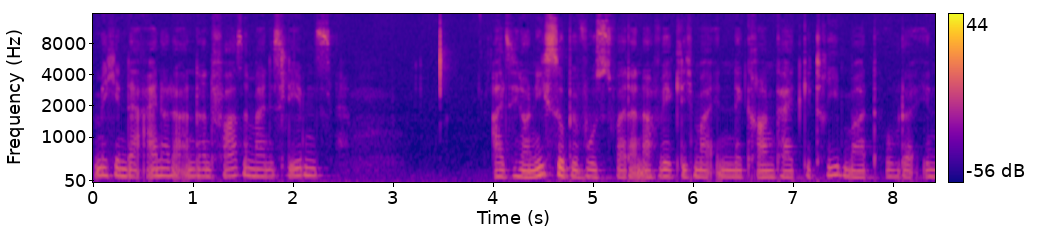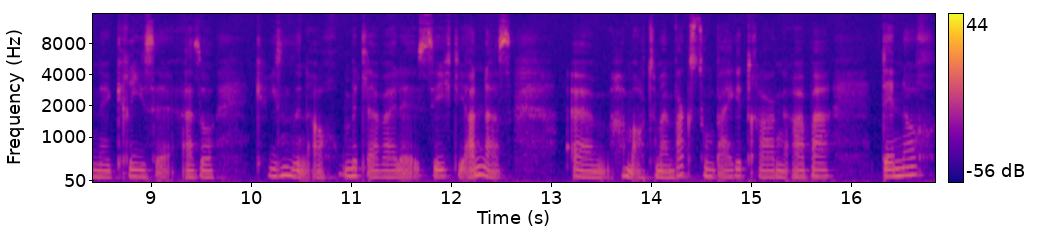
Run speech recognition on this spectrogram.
mich in der einen oder anderen Phase meines Lebens, als ich noch nicht so bewusst war, dann auch wirklich mal in eine Krankheit getrieben hat oder in eine Krise. Also Krisen sind auch mittlerweile, sehe ich die anders, ähm, haben auch zu meinem Wachstum beigetragen, aber dennoch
